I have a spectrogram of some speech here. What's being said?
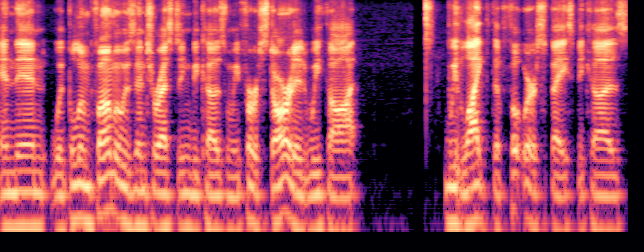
and then with Bloom Foam, it was interesting because when we first started, we thought we liked the footwear space because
